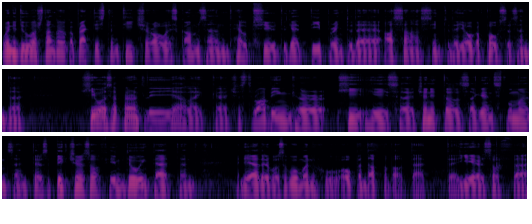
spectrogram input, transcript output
when you do ashtanga yoga practice then teacher always comes and helps you to get deeper into the asanas into the yoga poses. And uh, he was apparently yeah like uh, just rubbing her he his uh, genitals against women's. And there's pictures of him doing that. And and yeah there was a woman who opened up about that uh, years of uh,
